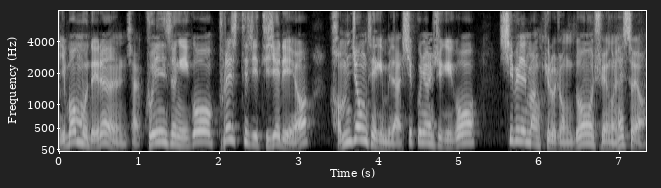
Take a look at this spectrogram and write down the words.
이번 모델은 자, 9인승이고 프레스티지 디젤이에요. 검정색입니다. 19년식이고 11만 킬로 정도 주행을 했어요.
